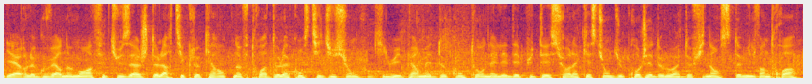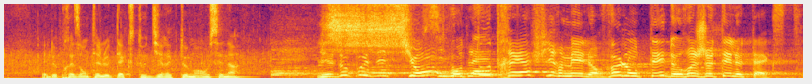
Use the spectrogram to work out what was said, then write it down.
Hier, le gouvernement a fait usage de l'article 49.3 de la Constitution, qui lui permet de contourner les députés sur la question du projet de loi de finances 2023 et de présenter le texte directement au Sénat. Les oppositions ont toutes réaffirmé leur volonté de rejeter le texte.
